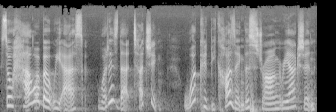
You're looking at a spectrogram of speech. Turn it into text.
So, how about we ask, what is that touching? What could be causing this strong reaction?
